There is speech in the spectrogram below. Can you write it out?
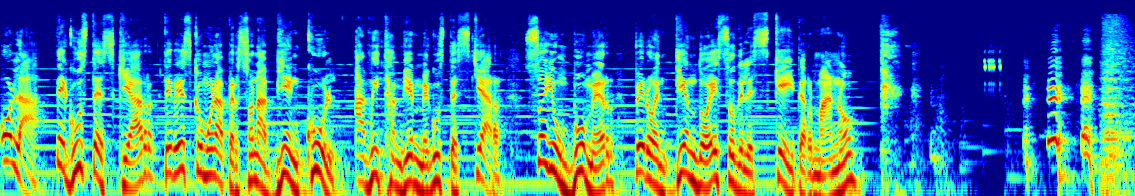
Hola, ¿te gusta esquiar? Te ves como una persona bien cool. A mí también me gusta esquiar. Soy un boomer, pero entiendo eso del skate, hermano.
